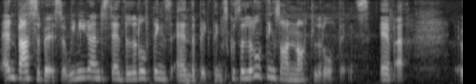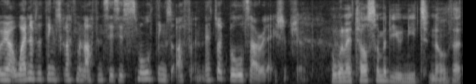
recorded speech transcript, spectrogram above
and vice versa. We need to understand the little things and the big things because the little things are not little things ever. You know, one of the things Gottman often says is small things often. That's what builds our relationship. But when I tell somebody you need to know that,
